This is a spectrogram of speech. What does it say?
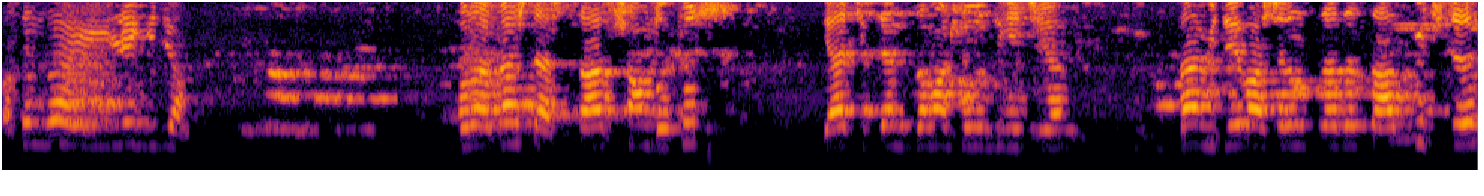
Bakın böyle gidiyorum. Oğlum arkadaşlar saat şu an 9. Gerçekten zaman çok hızlı geçiyor. Ben videoya başladığım sırada saat 3'tü.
